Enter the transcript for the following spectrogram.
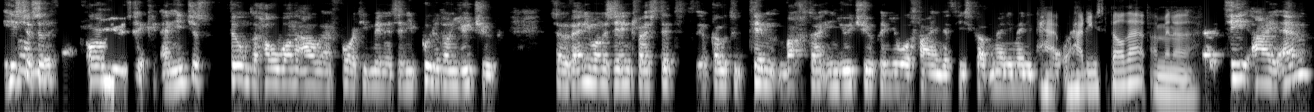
he's oh, just a, or music and he just filmed the whole one hour and 40 minutes and he put it on YouTube. So if anyone is interested, go to Tim Wagter in YouTube and you will find that he's got many, many How, how do you spell that? I'm going to. Uh, T I M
